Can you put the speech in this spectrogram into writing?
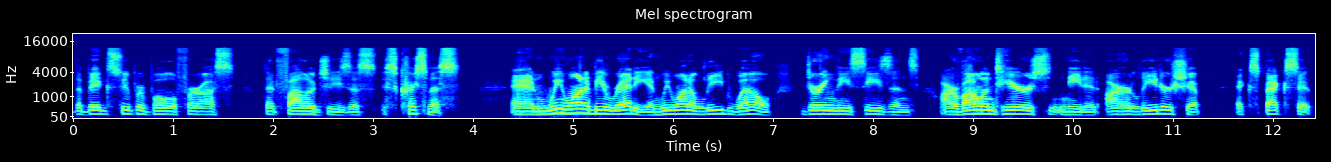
the big Super Bowl for us that follow Jesus is Christmas. And we want to be ready and we want to lead well during these seasons. Our volunteers need it, our leadership expects it,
